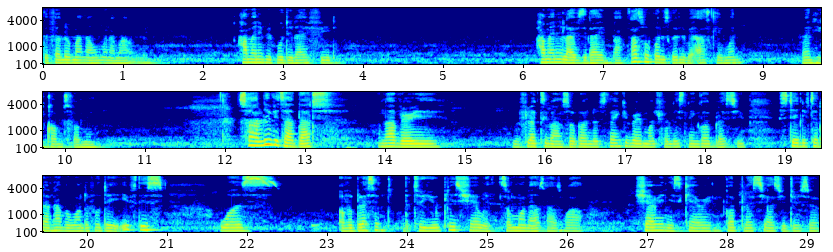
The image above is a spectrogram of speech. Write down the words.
the fellow man and woman around me? How many people did I feed? How many lives did I impact? That's what God is going to be asking when when He comes for me. So I'll leave it at that on that very reflective and sober notes. Thank you very much for listening. God bless you. Stay lifted and have a wonderful day. If this was of a blessing to you, please share with someone else as well. Sharing is caring. God bless you as you do so.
